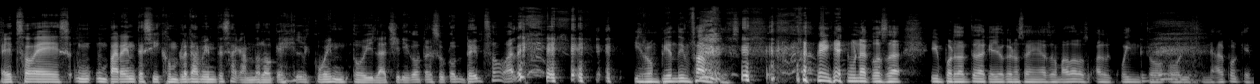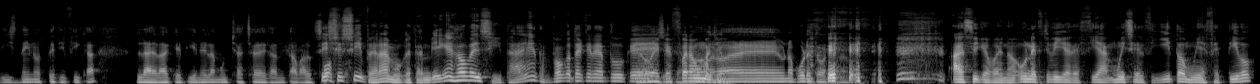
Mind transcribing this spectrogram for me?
Esto es un, un, paréntesis completamente sacando lo que es el cuento y la chirigota de su contexto, ¿vale? y rompiendo infancias. es una cosa importante de aquello que nos han asomado al cuento original, porque Disney no especifica la edad que tiene la muchacha que cantaba al pozo. Sí, sí, sí, pero vamos, que también es jovencita, ¿eh? Tampoco te creas tú que, que fuera no, un mayor. No es una puretona. Así que bueno, un estribillo decía muy sencillito, muy efectivo.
